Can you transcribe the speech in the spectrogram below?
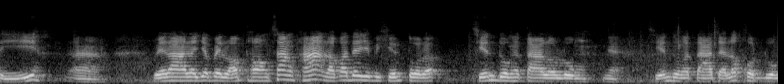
ศีอ่าเวลาเราจะไปหลอมทองสร้างพระ เราก็ได้ไปเขียนตัวเขียนดวงตาเราลงเนี่ยเขียนดวงตาแต่ละคนดวง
